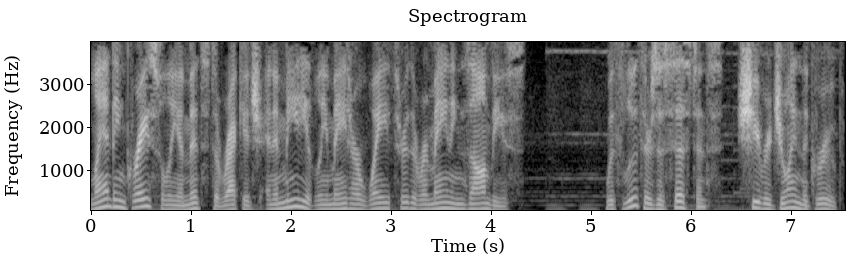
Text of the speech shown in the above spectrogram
landing gracefully amidst the wreckage and immediately made her way through the remaining zombies. With Luther's assistance, she rejoined the group.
